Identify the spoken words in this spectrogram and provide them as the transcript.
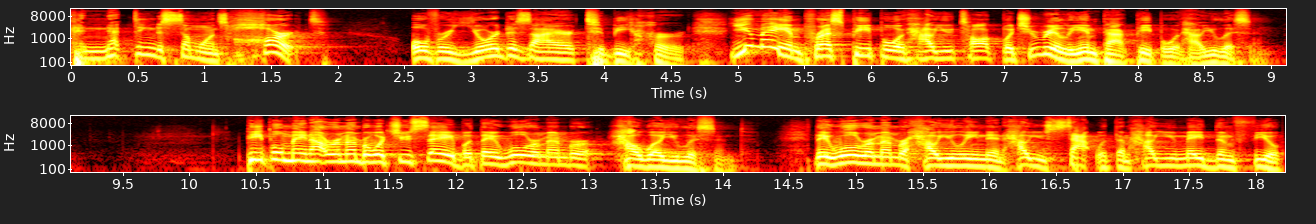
connecting to someone's heart over your desire to be heard. You may impress people with how you talk, but you really impact people with how you listen. People may not remember what you say, but they will remember how well you listened. They will remember how you leaned in, how you sat with them, how you made them feel.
